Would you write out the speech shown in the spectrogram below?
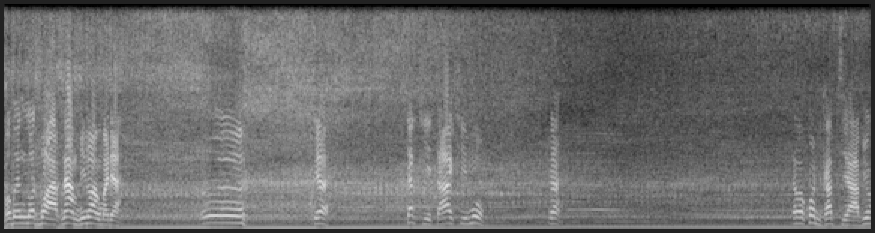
มาเบิ่งรถวาบน้ำพี่น้องมาเดี๋ยวเออเนี่ยจักขี่ตาขี่มูกเนี่ยแต่ว่าคนขับเสียบอยู่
